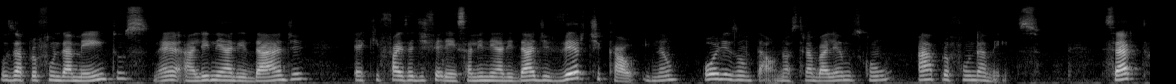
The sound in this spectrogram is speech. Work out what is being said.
os aprofundamentos, né, a linearidade é que faz a diferença, a linearidade vertical e não horizontal. Nós trabalhamos com aprofundamentos, certo?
